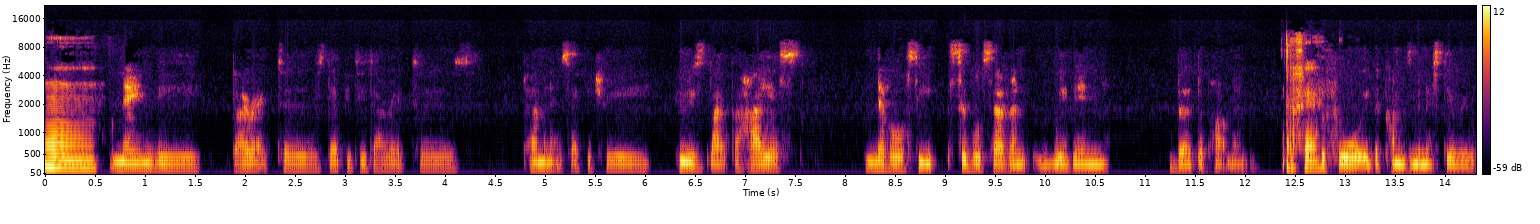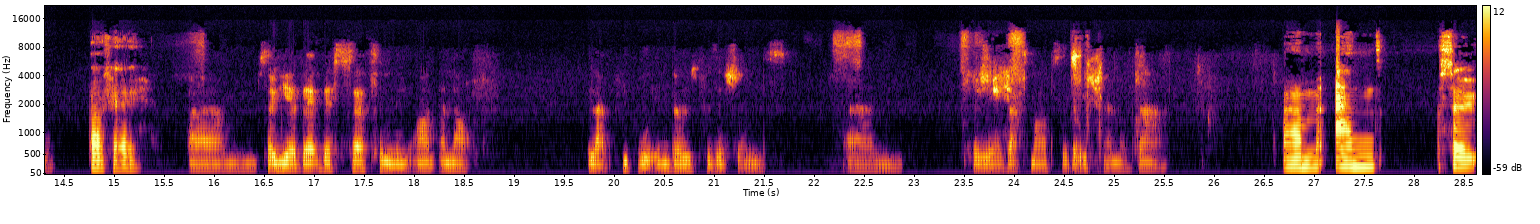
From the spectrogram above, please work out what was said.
Mm. namely directors, deputy directors, permanent secretary, who is like the highest level ci- civil servant within the department Okay. before it becomes ministerial. Okay. Um, so yeah, there there certainly aren't enough black people in those positions. Um, so yeah, that's my observation of that. Um, and so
